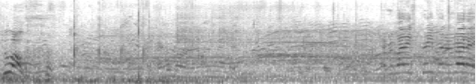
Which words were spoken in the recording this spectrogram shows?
Two over. Everybody's creeping and ready.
